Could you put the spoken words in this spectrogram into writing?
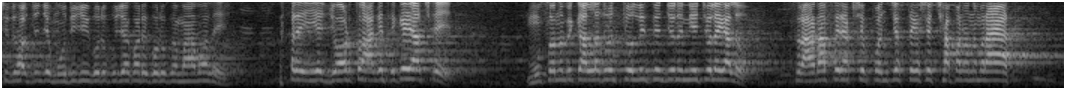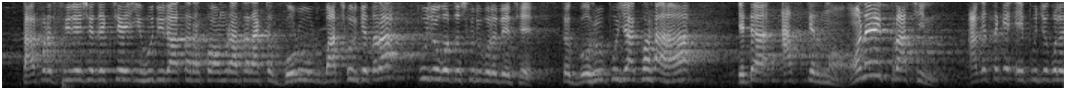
শুধু ভাবছেন যে মোদিজি গরু পূজা করে, গরুকে মা বলে? আরে, এ জ্বর তো আগে থেকেই আছে। মুসানবীকে আল্লাহ যখন চল্লিশ দিনের জন্য নিয়ে চলে গেল আরাফের একশো পঞ্চাশ থেকে একশো ছাপান্ন নম্বর আয়াত, তারপরে ফিরে এসে দেখছে ইহুদিরা তারা, কমরা তারা একটা গরুর বাছুরকে তারা পুজো করতে শুরু করে দিয়েছে। তো গরু পূজা করা, এটা আজকের নয়, অনেক প্রাচীন। আগে থেকে এই পুজোগুলো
